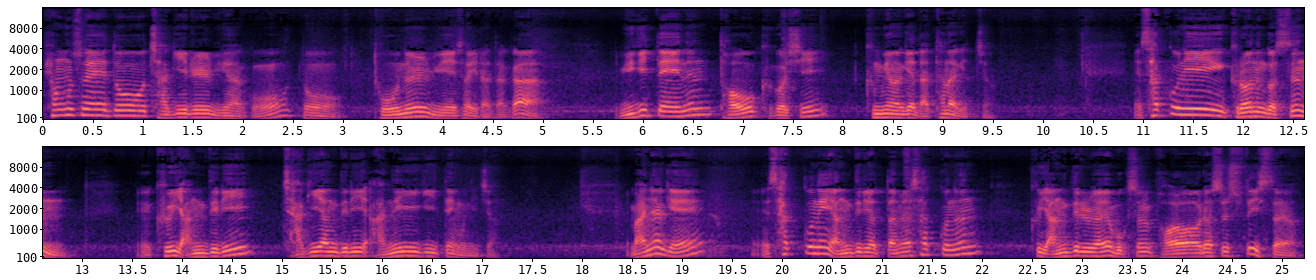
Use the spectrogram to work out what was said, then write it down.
평소에도 자기를 위하고 또 돈을 위해서 일하다가 위기 때에는 더욱 그것이 극명하게 나타나겠죠. 사꾼이 그러는 것은 그 양들이 자기 양들이 아니기 때문이죠. 만약에 사꾼의 양들이었다면 사꾼은 그 양들을 위하여 목숨을 버렸을 수도 있어요.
